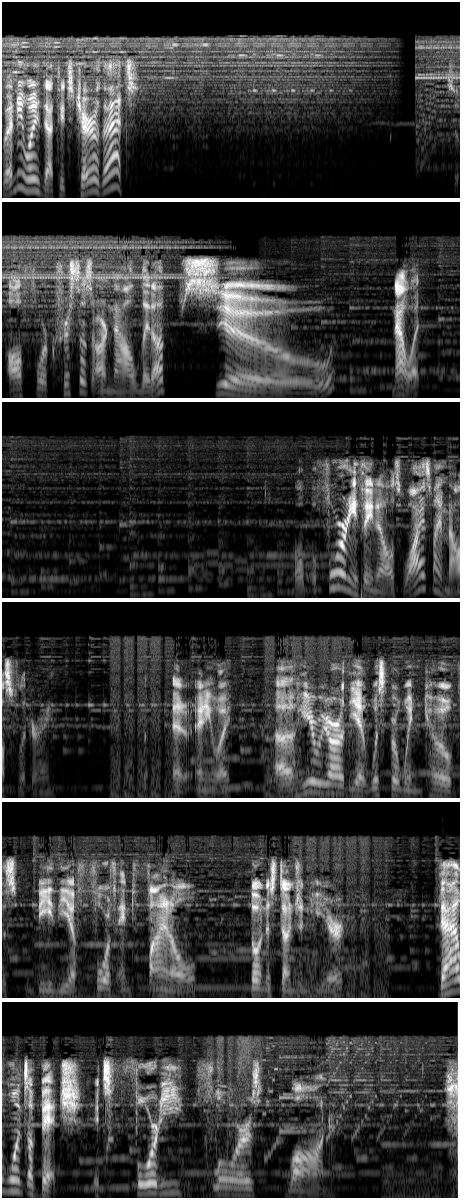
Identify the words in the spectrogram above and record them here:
But anyway, that takes care of that. So all four crystals are now lit up. So now what? Well, before anything else, why is my mouse flickering? Anyway, uh, here we are at the uh, Whisperwind Cove. This will be the uh, fourth and final bonus dungeon here. That one's a bitch. It's 40 floors long.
